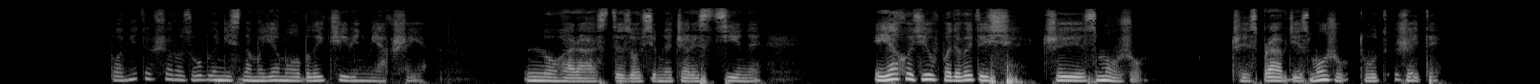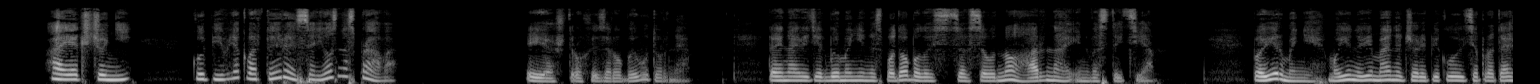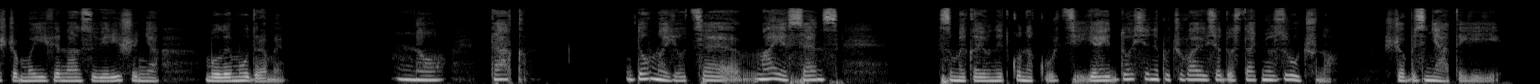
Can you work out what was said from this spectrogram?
Помітивши розгубленість на моєму обличчі, він м'якшає. Ну, гаразд, це зовсім не через ціни. І я хотів подивитись, чи зможу, чи справді зможу тут жити. А якщо ні, купівля квартири серйозна справа. І я ж трохи заробив у турне. Та й навіть якби мені не сподобалось, це все одно гарна інвестиція. Повір мені, мої нові менеджери піклуються про те, щоб мої фінансові рішення були мудрими. Ну, так, думаю, це має сенс. Смикаю нитку на курці. Я й досі не почуваюся достатньо зручно, щоб зняти її.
